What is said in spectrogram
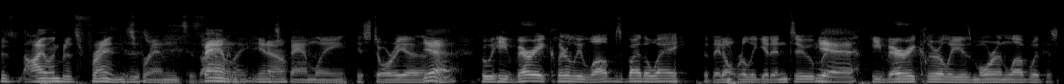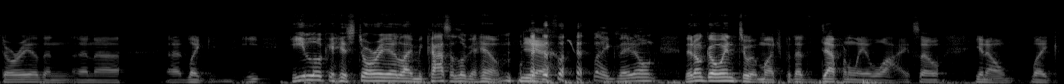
his island, but his friends, his friends, his family, island, you know? his family, Historia, who- Yeah. who, he very clearly loves, by the way, that they don't really get into. But Yeah. he very clearly is more in love with Historia than than uh, uh like he he look at Historia like Mikasa look at him. Yeah. Like, like they don't they don't go into it much, but that's definitely a lie. So you know, like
